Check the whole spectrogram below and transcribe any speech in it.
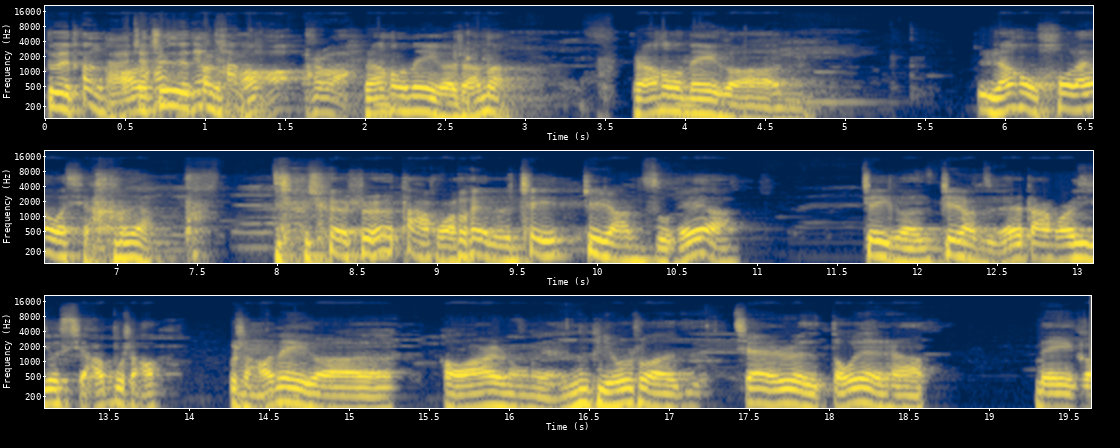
对，炭烤，绝对炭烤是吧？然后那个什么，然后那个，然后后来我想想，确实大伙为了这这张嘴啊，这个这张嘴，大伙已经想不少不少那个好玩的东西。你比如说前些日子抖音上那个。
